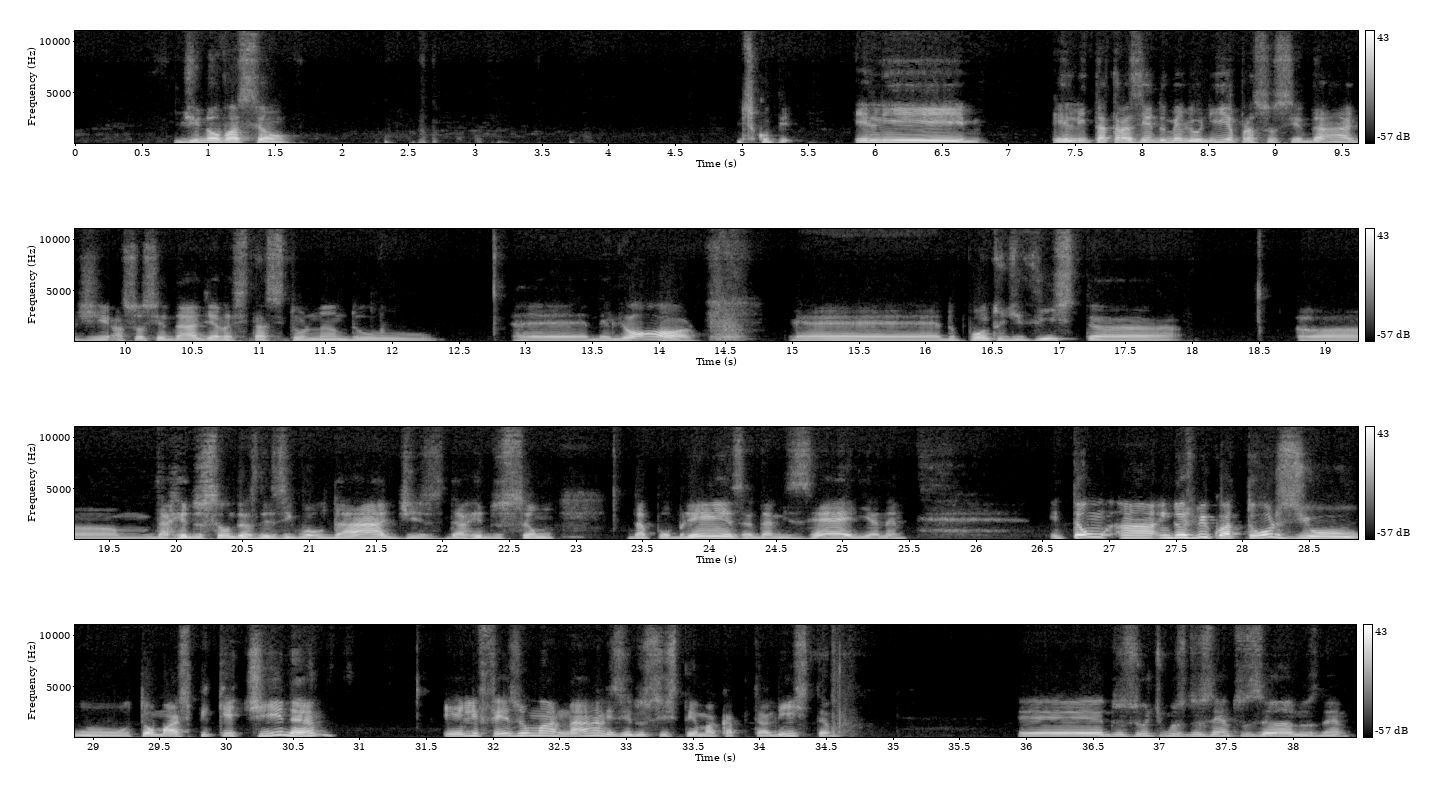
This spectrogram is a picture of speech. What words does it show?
de inovação, desculpe, ele ele está trazendo melhoria para a sociedade, a sociedade ela está se tornando é, melhor, é, do ponto de vista da redução das desigualdades, da redução da pobreza, da miséria, né? Então, uh, em 2014, o, o Tomás Piketty, né, ele fez uma análise do sistema capitalista é, dos últimos 200 anos, né?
